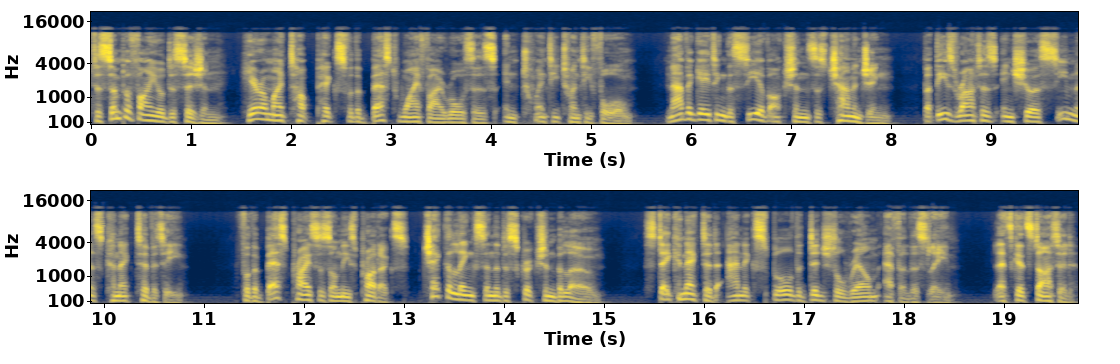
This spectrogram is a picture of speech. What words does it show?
To simplify your decision, here are my top picks for the best Wi-Fi routers in 2024. Navigating the sea of options is challenging, but these routers ensure seamless connectivity. For the best prices on these products, check the links in the description below. Stay connected and explore the digital realm effortlessly. Let's get started.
